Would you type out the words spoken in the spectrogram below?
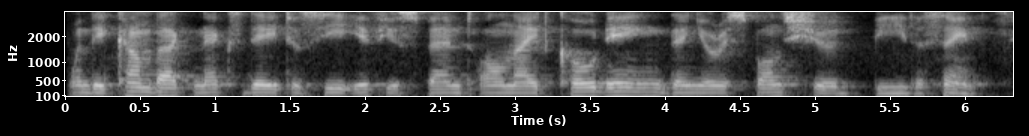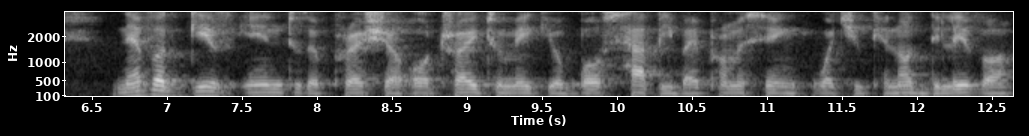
When they come back next day to see if you spent all night coding, then your response should be the same. Never give in to the pressure or try to make your boss happy by promising what you cannot deliver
